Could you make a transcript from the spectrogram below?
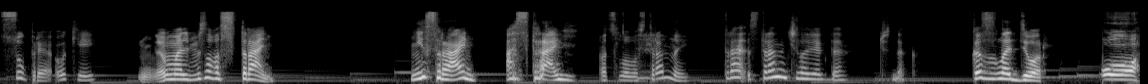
Супря, окей. Мое любимое слово странь. Не срань, а странь. От слова странный. Стра- странный человек, да. Чудак. Козлодер. О!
